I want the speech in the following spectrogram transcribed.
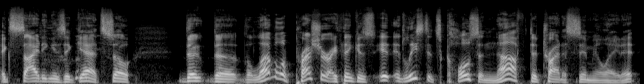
exciting as it gets." So, the the the level of pressure, I think, is it, at least it's close enough to try to simulate it.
